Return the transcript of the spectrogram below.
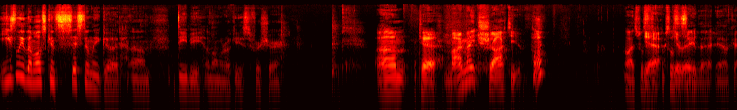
easily the most consistently good um, DB among rookies for sure. Um. Okay, mine might shock you. Oh, I'm supposed Yeah, to, I'm supposed to save that. Yeah, okay.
